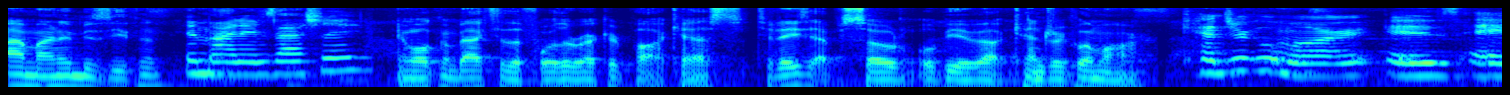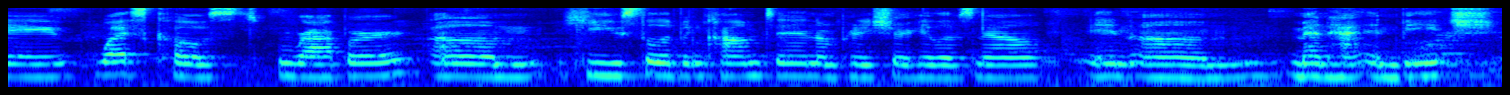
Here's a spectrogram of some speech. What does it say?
Hi, my name is Ethan, And my name's Ashley. and welcome back to the For the Record podcast. Today's episode will be about Kendrick Lamar. Kendrick Lamar is a West Coast rapper. Um, he used to live in Compton. I'm pretty sure he lives now in um, Manhattan Beach.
